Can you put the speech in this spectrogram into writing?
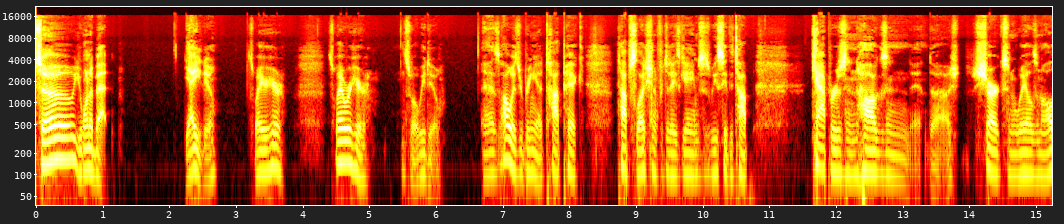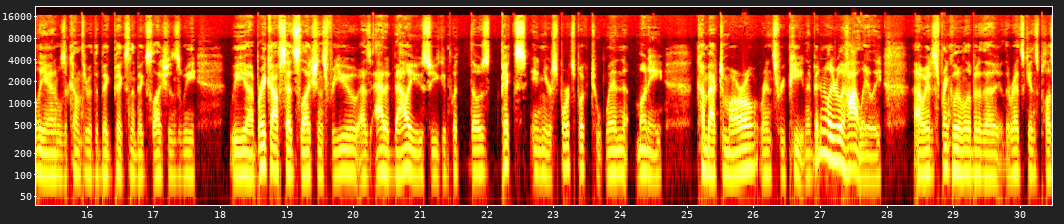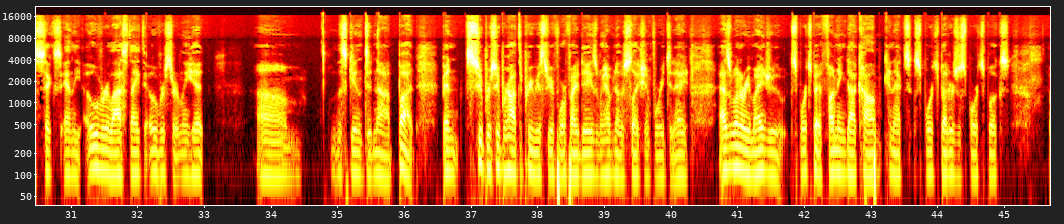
So, you want to bet? Yeah, you do. That's why you're here. That's why we're here. That's what we do. As always, we bring you a top pick, top selection for today's games as we see the top cappers and hogs and, and uh, sharks and whales and all the animals that come through with the big picks and the big selections. We we uh, break off said selections for you as added value so you can put those picks in your sports book to win money. Come back tomorrow, rinse, repeat. And they've been really, really hot lately. Uh, we had to sprinkle in a little bit of the, the Redskins plus six and the over last night. The over certainly hit. Um, the skins did not, but been super, super hot the previous three or four or five days, and we have another selection for you today. As I want to remind you, sportsbetfunding.com connects sports bettors with sports books.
